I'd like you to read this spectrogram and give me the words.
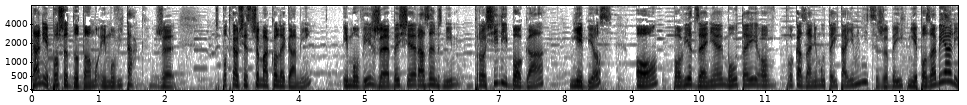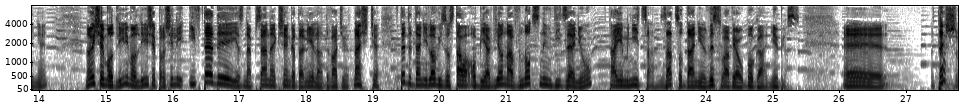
Daniel poszedł do domu i mówi tak, że spotkał się z trzema kolegami i mówi, żeby się razem z nim prosili Boga niebios o powiedzenie mu tej, o pokazanie mu tej tajemnicy, żeby ich nie pozabijali, nie? No i się modlili, modlili się, prosili i wtedy jest napisane Księga Daniela 2,19 wtedy Danielowi została objawiona w nocnym widzeniu tajemnica, za co Daniel wysławiał Boga niebios. Eee, też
